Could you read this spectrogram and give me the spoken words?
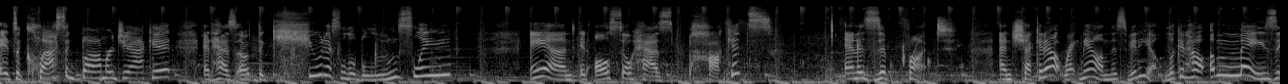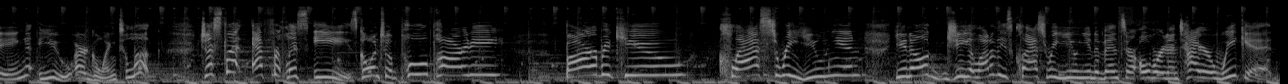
It's a classic bomber jacket. It has a, the cutest little balloon sleeve. And it also has pockets and a zip front and check it out right now in this video. Look at how amazing you are going to look. Just that effortless ease. Going to a pool party, barbecue, class reunion. You know, gee, a lot of these class reunion events are over an entire weekend.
